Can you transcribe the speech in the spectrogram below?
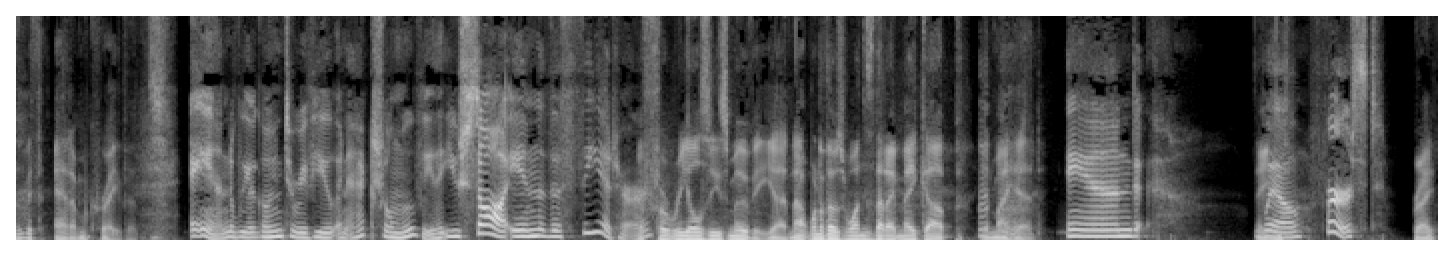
With Adam Cravens. And we are going to review an actual movie that you saw in the theater. A for realsies movie. Yeah, not one of those ones that I make up in my head. And, And? well, first, Right?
